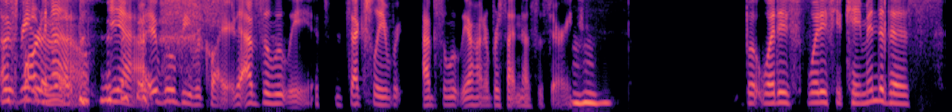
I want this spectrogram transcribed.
that's part of now, it. yeah, it will be required. Absolutely. It's, it's actually re- absolutely 100% necessary. Mhm. But what if what if you came into this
